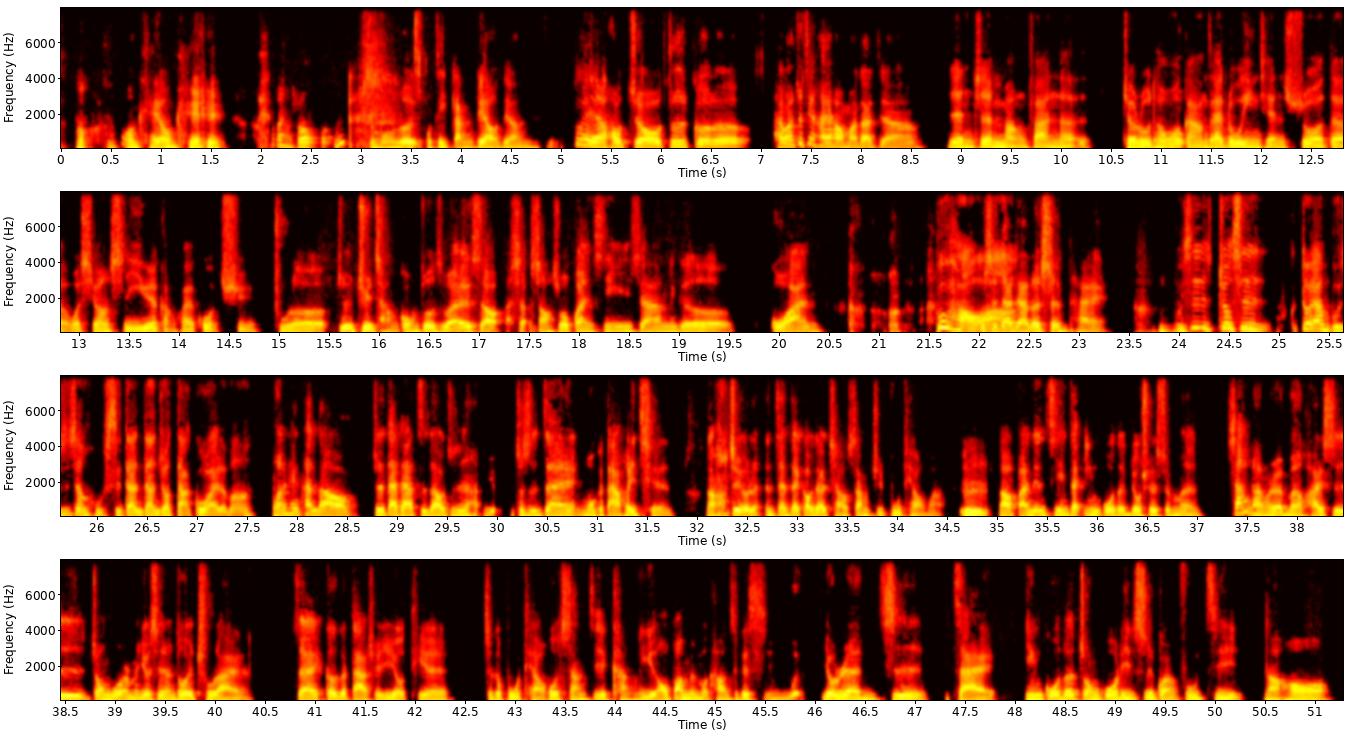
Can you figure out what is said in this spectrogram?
OK，OK。我想说，嗯，怎么了？我自己当掉这样子。对呀，好久，就是隔了。台湾最近还好吗？大家认真忙翻了，就如同我刚刚在录音前说的，我希望十一月赶快过去。除了就是剧场工作之外，是要想想说关心一下那个国安，不好啊，不是大家的生态。不是，就是对岸不是这样虎视眈眈就要打过来了吗？我那天看到，就是大家知道，就是有就是在某个大会前，然后就有人站在高架桥上举布条嘛，嗯，然后反正之前在英国的留学生们、香港人们还是中国人们，有些人都会出来，在各个大学也有贴这个布条或上街抗议。然后我不知道你们有没有看到这个新闻，有人是在英国的中国领事馆附近，然后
